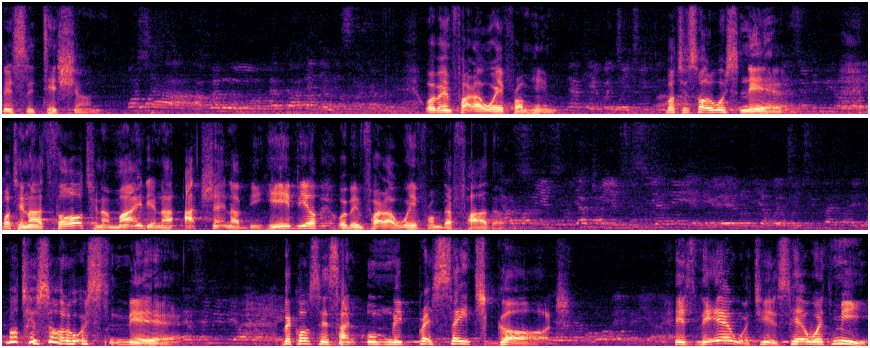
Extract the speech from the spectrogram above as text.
visitation. We've been far away from him, but he's always near. But in our thoughts, in our mind, in our action, in our behavior, we've been far away from the Father. But he's always near because he's an omnipresent God. He's there with you, he's here with me.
